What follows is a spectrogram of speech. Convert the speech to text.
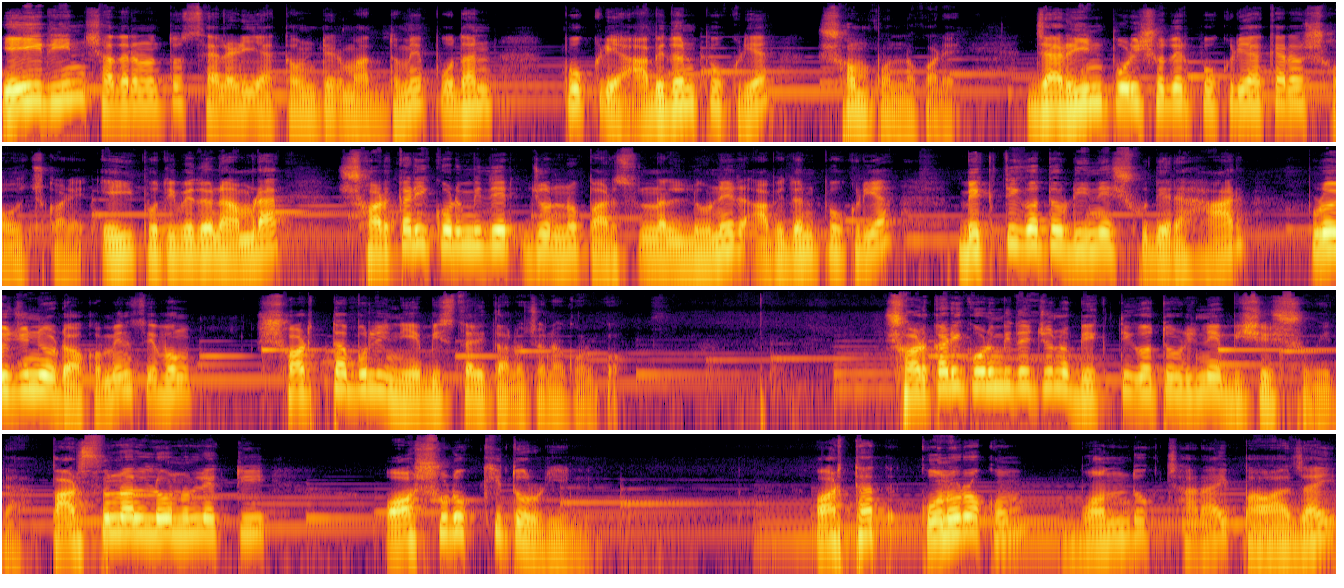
এই ঋণ সাধারণত স্যালারি অ্যাকাউন্টের মাধ্যমে প্রধান প্রক্রিয়া, আবেদন প্রক্রিয়া সম্পন্ন করে। যা ঋণ পরিশোধের প্রক্রিয়াকে আরও সহজ করে। এই প্রতিবেদনে আমরা সরকারি কর্মীদের জন্য পার্সোনাল লোনের আবেদন প্রক্রিয়া, ব্যক্তিগত ঋণের সুদের হার, প্রয়োজনীয় ডকুমেন্টস এবং শর্তাবলী নিয়ে বিস্তারিত আলোচনা করব। সরকারি কর্মীদের জন্য ব্যক্তিগত ঋণে বিশেষ সুবিধা। পার্সোনাল লোন হলো একটি অসুরক্ষিত ঋণ। অর্থাৎ কোনো রকম বন্ধক ছাড়াই পাওয়া যায়,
